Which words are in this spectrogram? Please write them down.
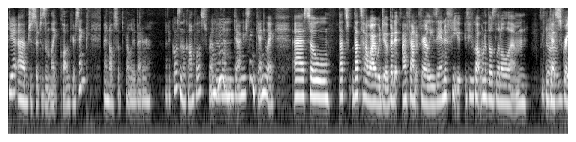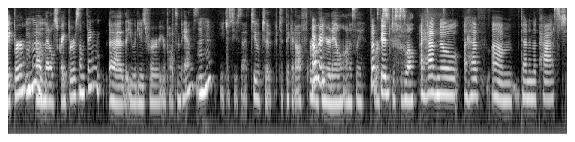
Yeah. Um, just so it doesn't like clog your sink. And also, it's probably better that it goes in the compost rather Mhm. than down your sink. Anyway, uh, so that's that's how I would do it. But it, I found it fairly easy. And if you if you've got one of those little um like a scraper, a Mhm. metal scraper or something uh, that you would use for your pots and pans, Mhm. you just use that too to to pick it off or your fingernail. Honestly, That's works good. just as well. I have no. I have um done in the past.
